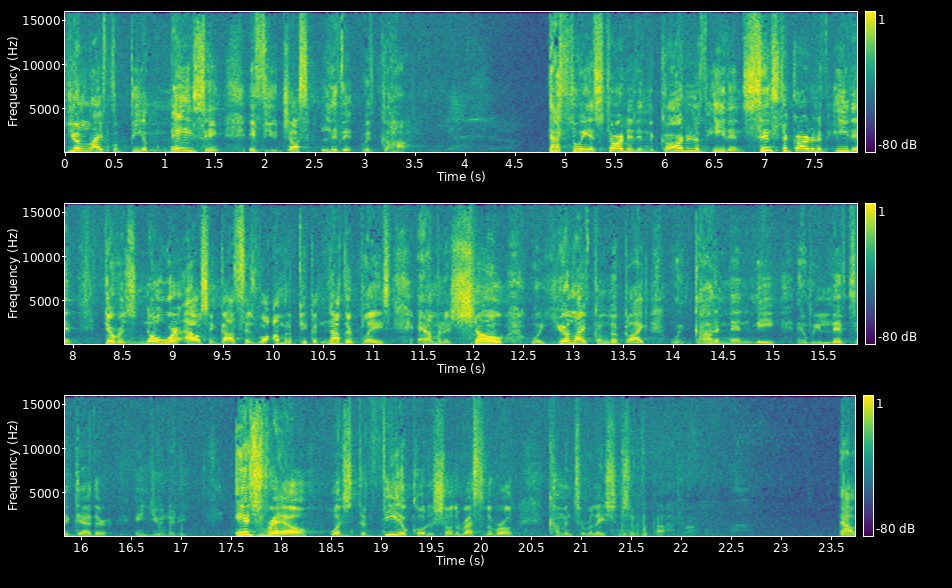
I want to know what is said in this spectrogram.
your life will be amazing if you just live it with God. That's the way it started in the Garden of Eden. Since the Garden of Eden, there was nowhere else. And God says, Well, I'm going to pick another place and I'm going to show what your life can look like when God and men meet and we live together in unity. Israel was the vehicle to show the rest of the world come into relationship with God. Now,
